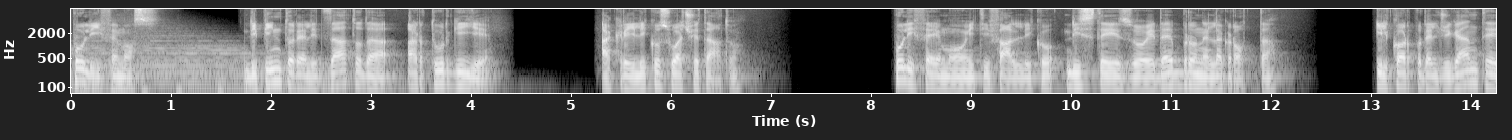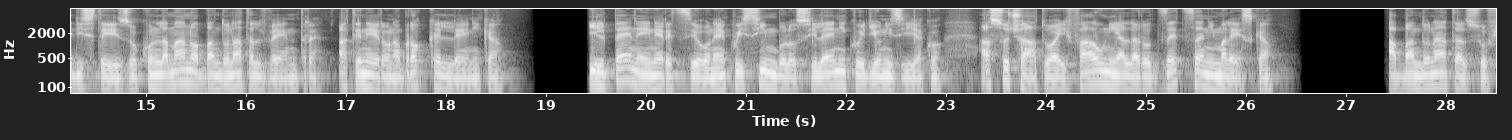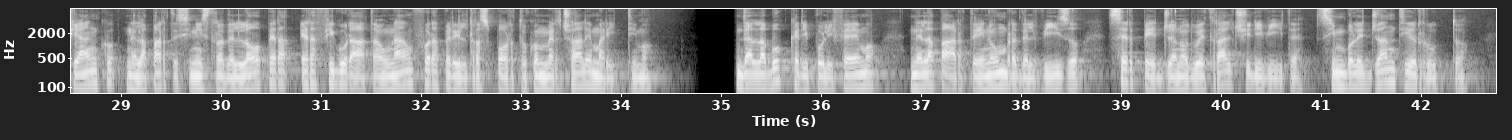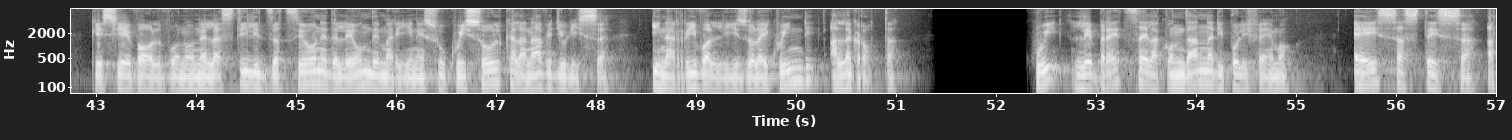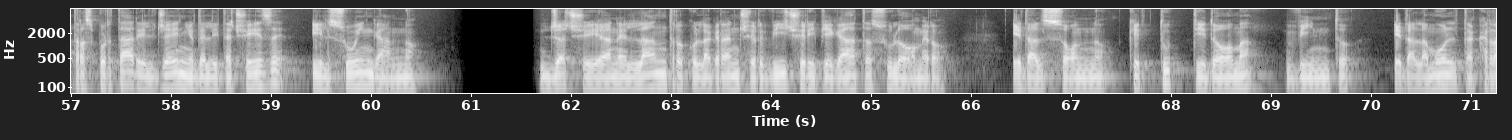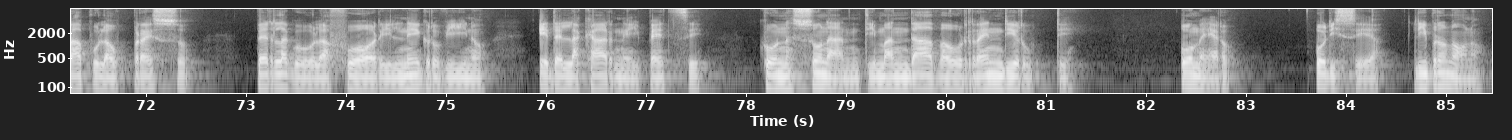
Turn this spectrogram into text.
Polifemos. Dipinto realizzato da Arthur Guillet. Acrilico su acetato. Polifemo itifallico disteso ed ebbro nella grotta. Il corpo del gigante è disteso con la mano abbandonata al ventre a tenere una brocca ellenica. Il pene in erezione è qui simbolo silenico e dionisiaco, associato ai fauni e alla rozzezza animalesca. Abbandonata al suo fianco, nella parte sinistra dell'opera, è raffigurata un'anfora per il trasporto commerciale marittimo. Dalla bocca di Polifemo, nella parte in ombra del viso, serpeggiano due tralci di vite, simboleggianti il rutto, che si evolvono nella stilizzazione delle onde marine su cui solca la nave di Ulisse, in arrivo all'isola e quindi alla grotta. Qui l'ebbrezza e la condanna di Polifemo, è essa stessa a trasportare il genio dell'Itacese il suo inganno. Giacea nell'antro con la gran cervice ripiegata su l'omero, e dal sonno che tutti doma, vinto, e dalla molta crapula oppresso, per la gola fuori il negro vino e della carne i pezzi, con sonanti mandava orrendi rutti. Omero, Odissea, libro nono.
